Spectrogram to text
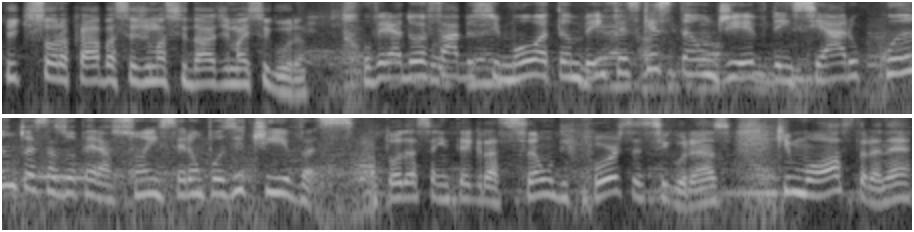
e que Sorocaba seja uma cidade mais segura. O vereador Fábio Simoa também fez questão de evidenciar o quanto essas operações serão positivas. Toda essa integração de forças de segurança que mostra né,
